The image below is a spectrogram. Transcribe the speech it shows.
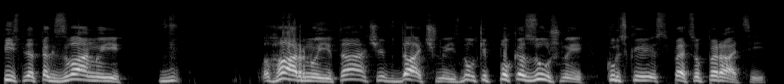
після так званої гарної та, чи вдачної, знов таки показушної курської спецоперації.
